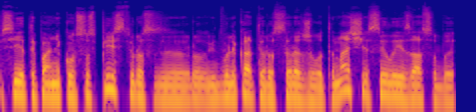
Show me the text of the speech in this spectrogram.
Сіяти паніку в суспільстві, роз, відволікати, розсереджувати наші сили і засоби,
